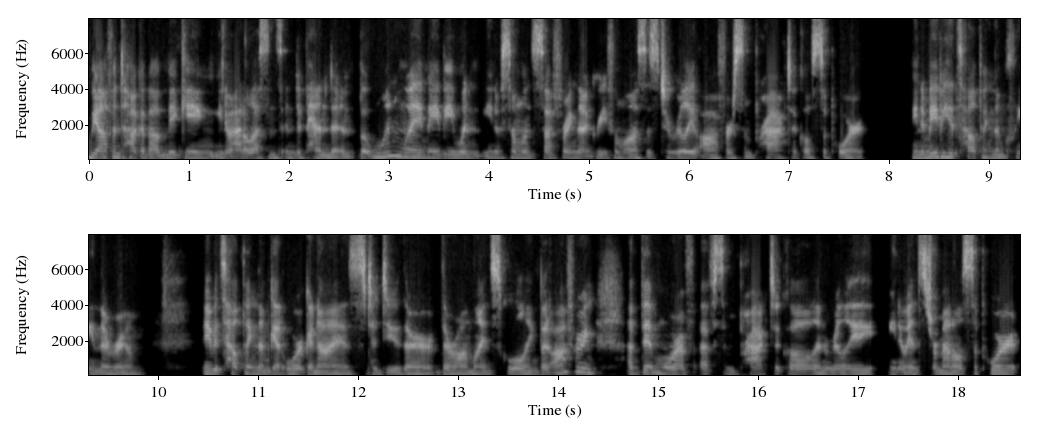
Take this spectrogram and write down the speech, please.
We often talk about making, you know, adolescents independent, but one way maybe when, you know, someone's suffering that grief and loss is to really offer some practical support. You know, maybe it's helping them clean their room maybe it's helping them get organized to do their their online schooling but offering a bit more of, of some practical and really you know instrumental support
